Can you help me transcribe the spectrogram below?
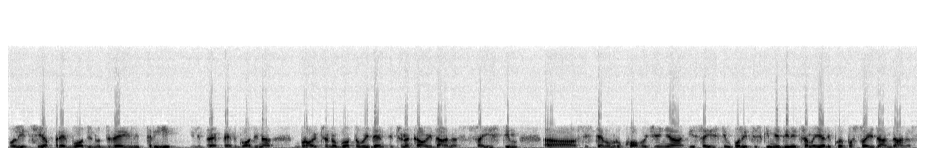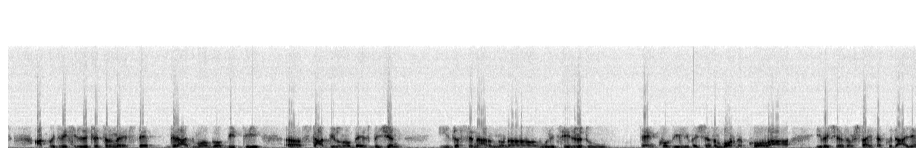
policija pre godinu, dve ili tri, ili pre pet godina, brojčano gotovo identična kao i danas, sa istim a, sistemom rukovodđenja i sa istim policijskim jedinicama jeli, koje postoji i dan danas. Ako je 2014. grad mogao biti a, stabilno obezbeđen i da se naravno na ulici izvedu tenkovi ili već ne znam borna kola i već ne znam šta i tako dalje,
